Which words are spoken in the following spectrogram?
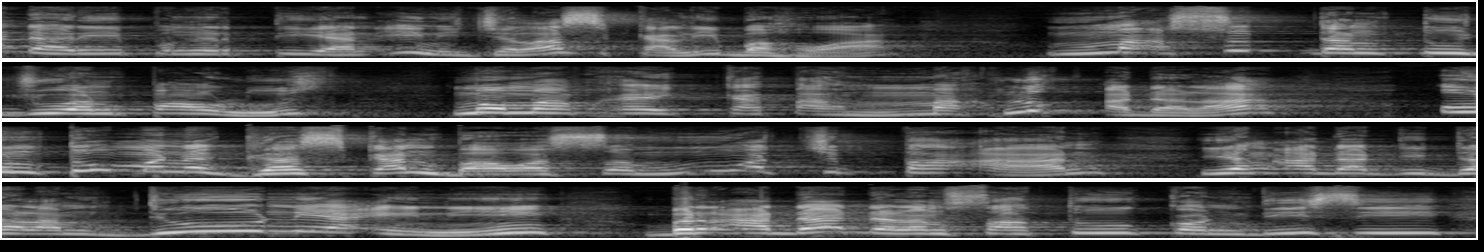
dari pengertian ini jelas sekali bahwa maksud dan tujuan Paulus memakai kata makhluk adalah untuk menegaskan bahwa semua ciptaan yang ada di dalam dunia ini berada dalam satu kondisi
